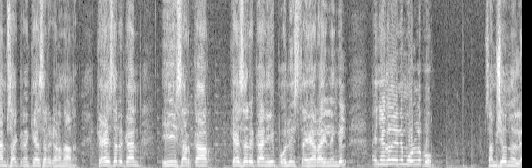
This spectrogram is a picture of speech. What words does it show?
ആംസ് ആക്ടിന് കേസെടുക്കണമെന്നാണ് കേസെടുക്കാൻ ഈ സർക്കാർ കേസെടുക്കാൻ ഈ പോലീസ് തയ്യാറായില്ലെങ്കിൽ ഞങ്ങൾ അതിന് മുകളിൽ പോകും. സംശയമൊന്നുമില്ല.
